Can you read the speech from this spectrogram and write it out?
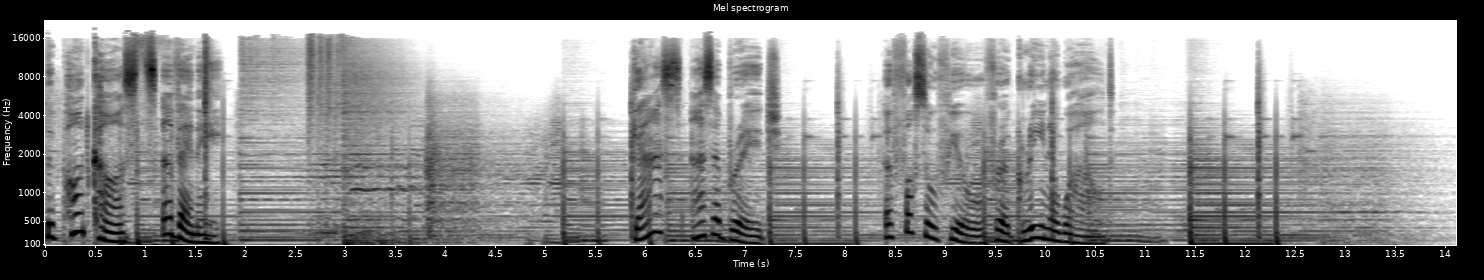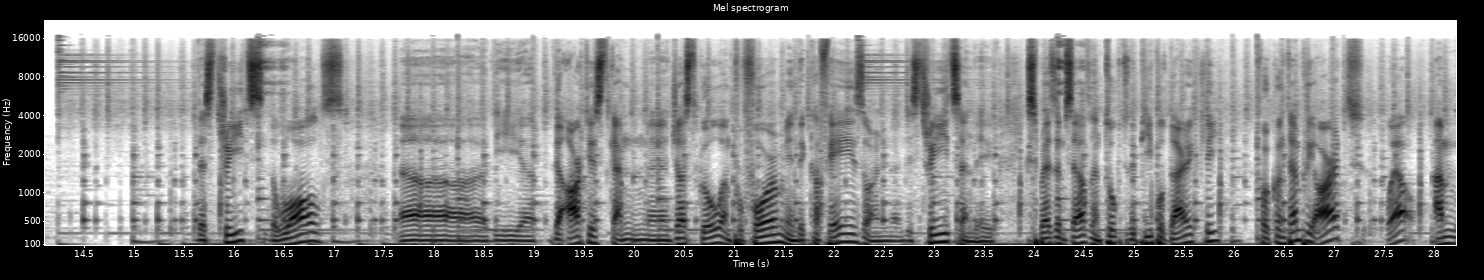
The podcasts of Eni. Gas as a bridge. A fossil fuel for a greener world. The streets, the walls, uh, the uh, the artist can uh, just go and perform in the cafes or in the streets and they express themselves and talk to the people directly. For contemporary art, well, I'm,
